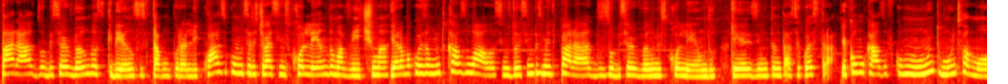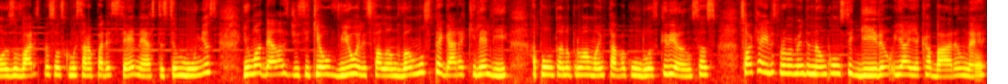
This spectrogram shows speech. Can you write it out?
parados, observando as crianças que estavam por ali, quase como se eles estivessem escolhendo uma vítima. E era uma coisa muito casual, assim, os dois simplesmente parados, observando, escolhendo quem eles iam tentar sequestrar. E como caso ficou muito, muito famoso. Várias pessoas começaram a aparecer, né, as testemunhas, e uma delas disse que ouviu eles falando: "Vamos pegar aquele ali", apontando para uma mãe que estava com duas crianças. Só que aí eles provavelmente não conseguiram e aí acabaram, né,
